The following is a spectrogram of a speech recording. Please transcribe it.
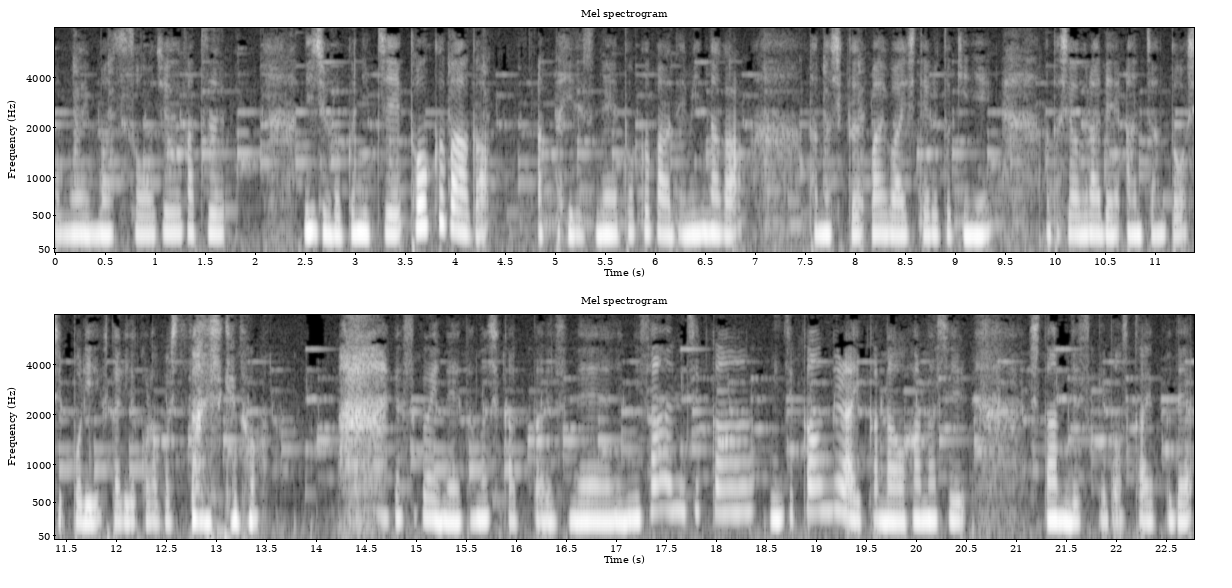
思います。そう10月26日トークバーがあった日ですね。トークバーでみんなが楽しくワイワイしてる時に私は裏であんちゃんとしっぽり2人でコラボしてたんですけど。いやすごいね楽しかったですね。23時間2時間ぐらいかなお話ししたんですけどスカイプで。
